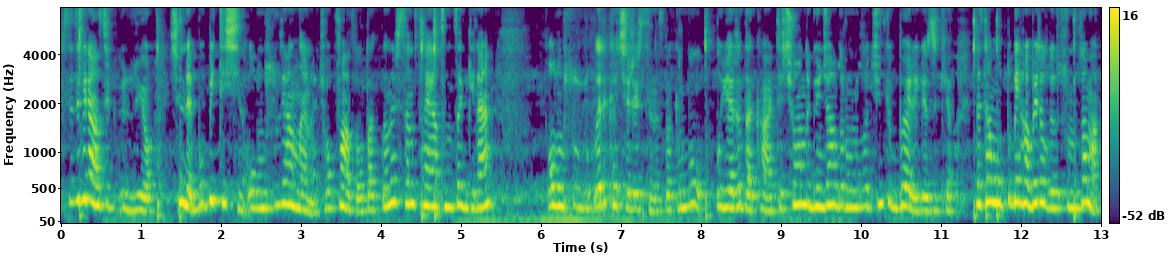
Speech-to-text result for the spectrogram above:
Sizi birazcık üzüyor. Şimdi bu bitişin olumsuz yanlarına çok fazla odaklanırsanız hayatınıza giren olumsuzlukları kaçırırsınız. Bakın bu uyarı da kartı. Şu anda güncel durumunuzda çünkü böyle gözüküyor. Mesela mutlu bir haber alıyorsunuz ama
